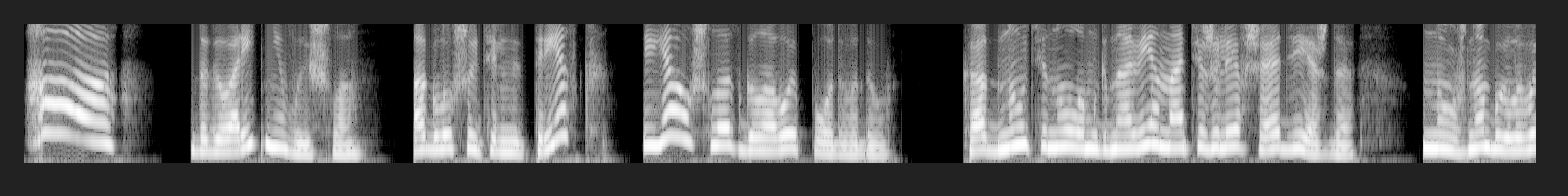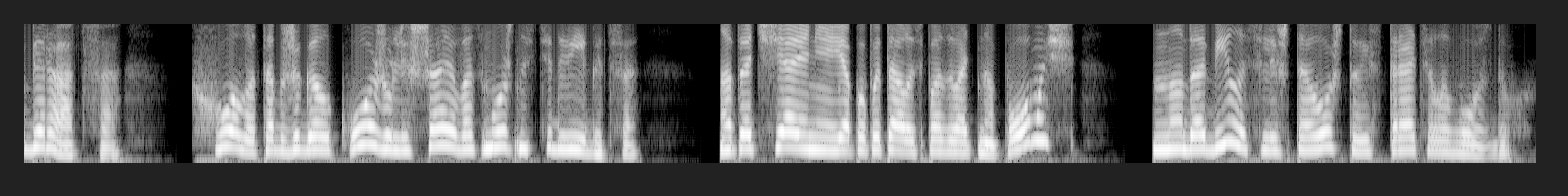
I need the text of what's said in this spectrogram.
Ха!» Договорить не вышло. Оглушительный треск, и я ушла с головой под воду. Ко дну тянула мгновенно отяжелевшая одежда. Нужно было выбираться. Холод обжигал кожу, лишая возможности двигаться. От отчаяния я попыталась позвать на помощь, но добилась лишь того, что истратила воздух.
